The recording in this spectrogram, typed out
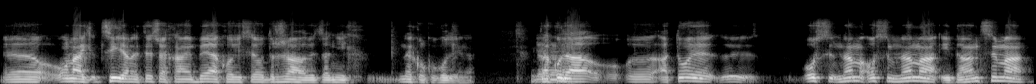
e, onaj ciljani tečaj HNB-a koji se održava već za njih nekoliko godina. Tako da, a to je, e, osim nama, osim nama i dancima,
